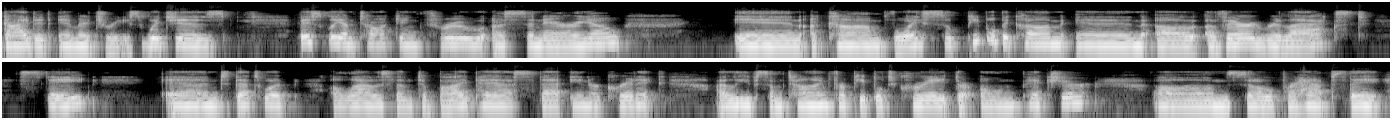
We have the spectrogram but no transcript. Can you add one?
guided imageries, which is basically I'm talking through a scenario in a calm voice. So people become in a, a very relaxed state, and that's what allows them to bypass that inner critic. I leave some time for people to create their own picture. Um, so perhaps they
